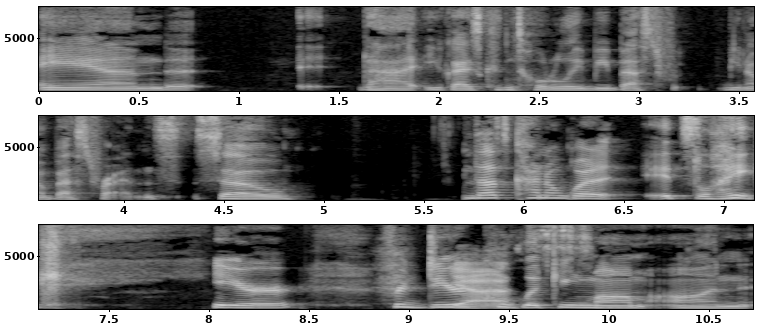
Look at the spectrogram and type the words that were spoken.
And eh, that you guys can totally be best, you know, best friends. So that's kind of what it's like here for dear yes. licking mom on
